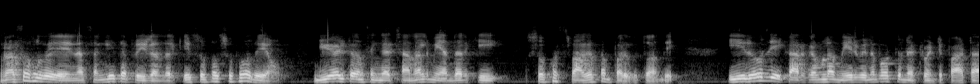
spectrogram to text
రసహృదయైన సంగీత ప్రియులందరికీ శుభ శుభోదయం. డ్యూయల్ టోన్ సింగర్ ఛానల్ మీ అందరికీ శుభ స్వాగతం పలుకుతోంది. ఈ రోజు ఈ కార్యక్రమంలో మీరు వినబోతున్నటువంటి పాట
